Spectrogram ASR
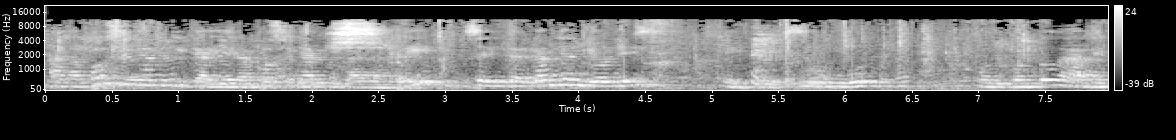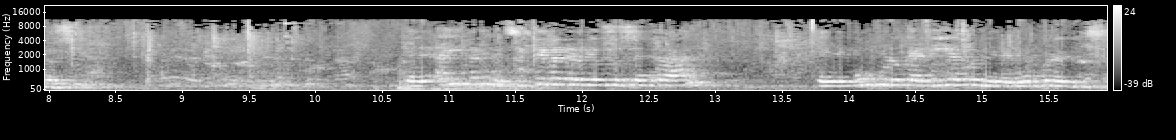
a la postsináptica y de la postsináptica a la pre se intercambian iones este, con, con, toda velocidad. Ahí está el sistema nervioso central, en el músculo cardíaco y en el músculo liso.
